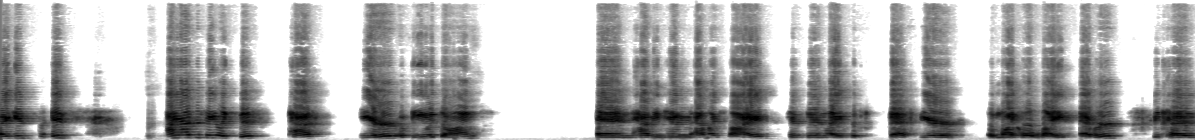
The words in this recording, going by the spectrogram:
like it's it's. I have to say, like this past year of being with Don and having him at my side has been like the best year of my whole life ever because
